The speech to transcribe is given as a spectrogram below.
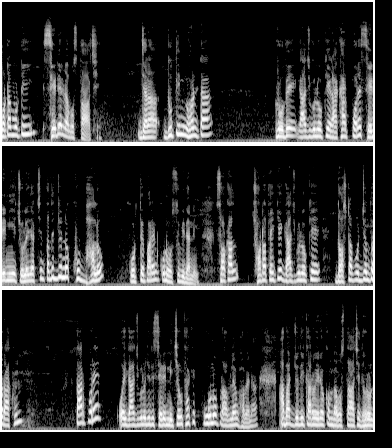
মোটামুটি শেডের ব্যবস্থা আছে, যারা দু তিন ঘণ্টা রোদে গাছগুলোকে রাখার পরে শেডে নিয়ে চলে যাচ্ছেন, তাদের জন্য খুব ভালো। করতে পারেন, কোনো অসুবিধা নেই। সকাল ছটা থেকে গাছগুলোকে দশটা পর্যন্ত রাখুন। তারপরে ওই গাছগুলো যদি শেডের নিচেও থাকে, কোনো প্রবলেম হবে না। আবার যদি কারও এরকম ব্যবস্থা আছে, ধরুন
